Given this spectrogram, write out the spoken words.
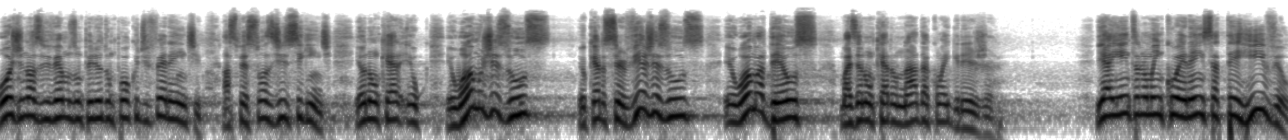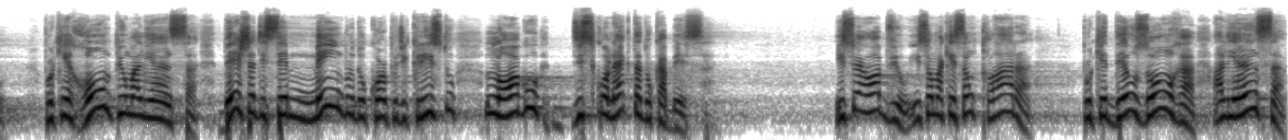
Hoje nós vivemos um período um pouco diferente. As pessoas dizem o seguinte: eu não quero, eu, eu amo Jesus eu quero servir a Jesus, eu amo a Deus, mas eu não quero nada com a igreja. E aí entra numa incoerência terrível, porque rompe uma aliança, deixa de ser membro do corpo de Cristo, logo desconecta do cabeça. Isso é óbvio, isso é uma questão clara, porque Deus honra aliança.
